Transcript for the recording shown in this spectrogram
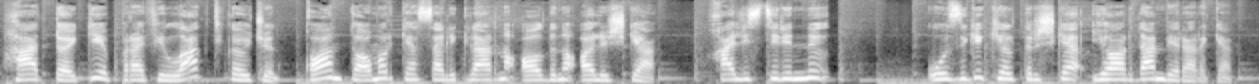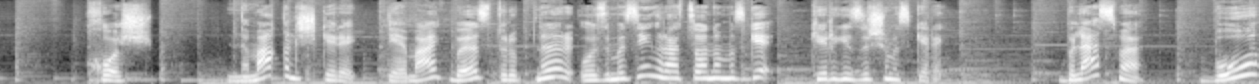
Hattoki profilaktika uchun qon tomir kasalliklarini oldini olishga xolesterinni o'ziga keltirishga yordam berar ekan. Xo'sh nima qilish kerak? Demak biz turibni o'zimizning ratsionimizga kirgizishimiz kerak. Bilasizmi? Bu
